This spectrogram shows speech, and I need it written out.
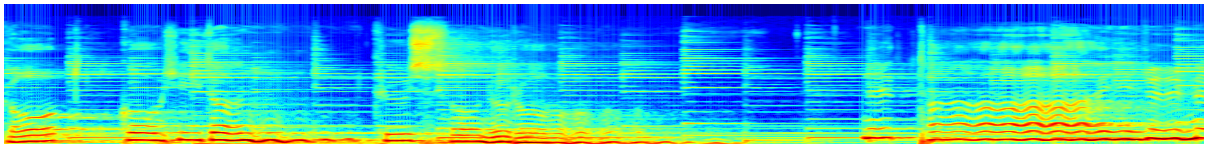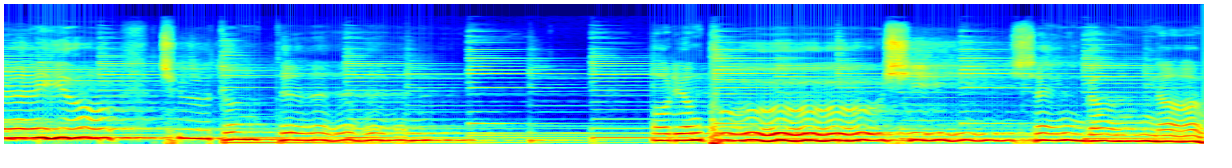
곱고 희던 그 손으로 넥타이를 매여 주던 때 어렴풋이 생각나오.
